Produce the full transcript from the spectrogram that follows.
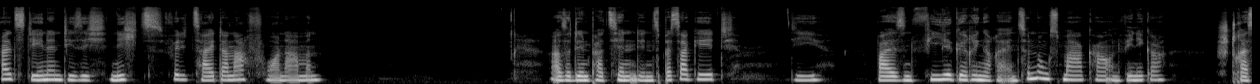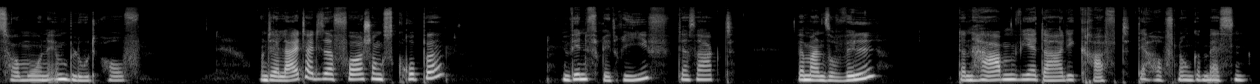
als denen, die sich nichts für die Zeit danach vornahmen also den Patienten, denen es besser geht, die weisen viel geringere Entzündungsmarker und weniger Stresshormone im Blut auf. Und der Leiter dieser Forschungsgruppe, Winfried Rief, der sagt, wenn man so will, dann haben wir da die Kraft der Hoffnung gemessen.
